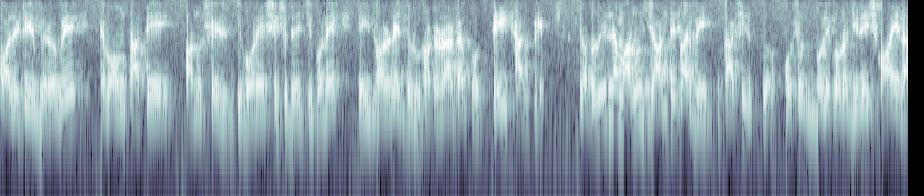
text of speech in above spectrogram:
কোয়ালিটির বেরোবে এবং তাতে মানুষের জীবনে, শিশুদের জীবনে এই ধরনের দুর্ঘটনাটা ঘটতেই থাকবে। যতদিন না মানুষ জানতে পারবে কাশির ওষুধ বলে কোনো জিনিস হয় না,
